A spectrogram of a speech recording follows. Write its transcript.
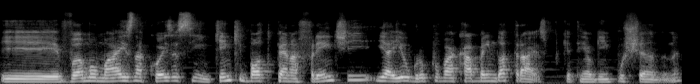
E vamos mais na coisa assim, quem que bota o pé na frente e aí o grupo vai acaba indo atrás, porque tem alguém puxando, né?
